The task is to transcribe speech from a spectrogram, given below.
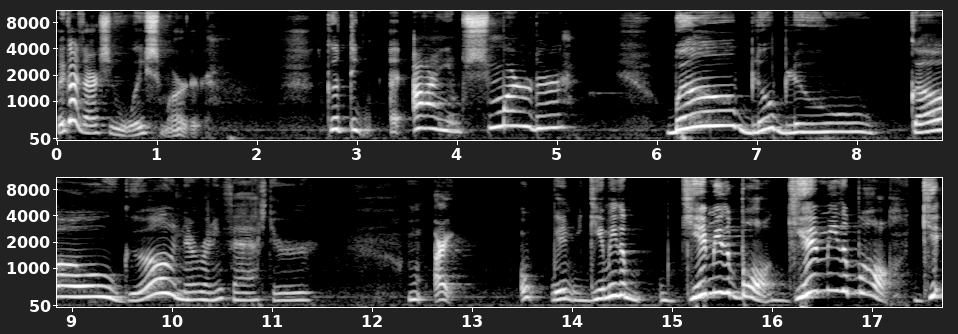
Well, you guys are actually way smarter. Good thing I am smarter. Blue, blue, blue. Go, go. And they're running faster. Um, all right. Oh, give me the, give me the ball. Give me the ball. Get,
